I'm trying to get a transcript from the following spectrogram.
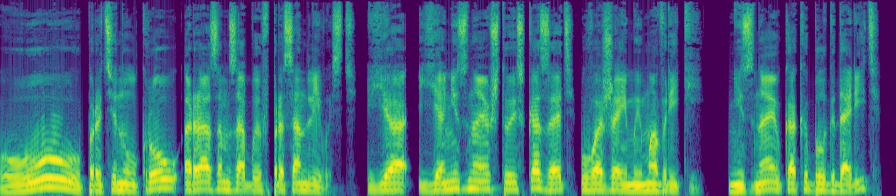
у, протянул Кроу, разом забыв про сонливость. «Я... я не знаю, что и сказать, уважаемый Маврикий. Не знаю, как и благодарить».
